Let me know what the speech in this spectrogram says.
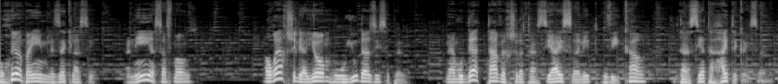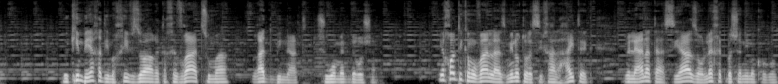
ברוכים הבאים לזה קלאסי. אני אסף מעוז. האורח שלי היום הוא יהודה זיספל, מעמודי התווך של התעשייה הישראלית ובעיקר תעשיית ההייטק הישראלית. הוא הקים ביחד עם אחיו זוהר את החברה העצומה רד בינת, שהוא עומד בראשה. יכולתי כמובן להזמין אותו לשיחה על הייטק ולאן התעשייה הזו הולכת בשנים הקרובות,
